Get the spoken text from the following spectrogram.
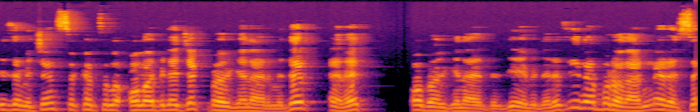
bizim için sıkıntılı olabilecek bölgeler midir? Evet o bölgelerdir diyebiliriz. Yine buralar neresi?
